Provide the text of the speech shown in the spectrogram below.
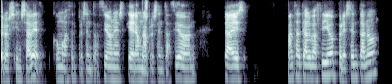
pero sin saber cómo hacer presentaciones, qué era una pues presentación. O sea, es, lánzate al vacío, preséntanos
